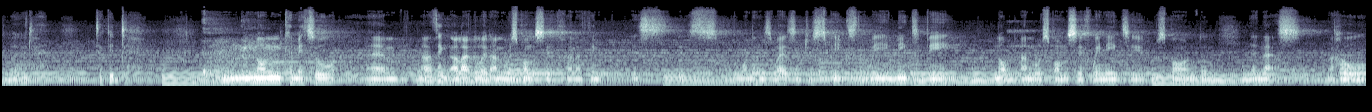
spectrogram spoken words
the word tepid, non committal. Um, I think I like the word unresponsive, and I think it's, it's one of those words that just speaks that we need to be not unresponsive, we need to respond, and, and that's the whole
